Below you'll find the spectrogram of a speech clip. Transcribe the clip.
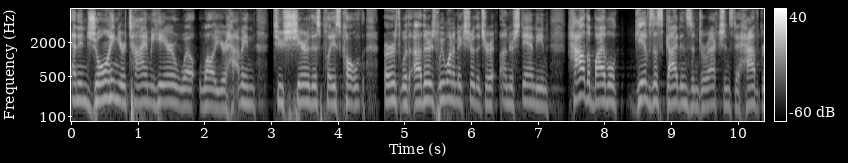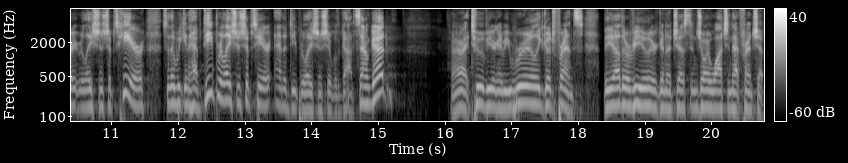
and enjoying your time here while, while you're having to share this place called earth with others, we want to make sure that you're understanding how the Bible gives us guidance and directions to have great relationships here so that we can have deep relationships here and a deep relationship with God. Sound good? All right, two of you are going to be really good friends. The other of you are going to just enjoy watching that friendship.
